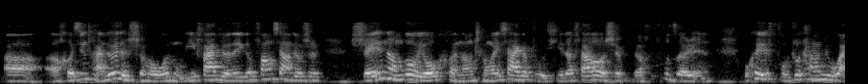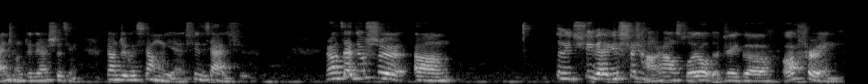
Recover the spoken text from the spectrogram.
呃呃核心团队的时候，我努力发掘的一个方向就是谁能够有可能成为下一个主题的 fellowship 的负责人，我可以辅助他们去完成这件事情，让这个项目延续下去。然后再就是嗯，对于区别于市场上所有的这个 offering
